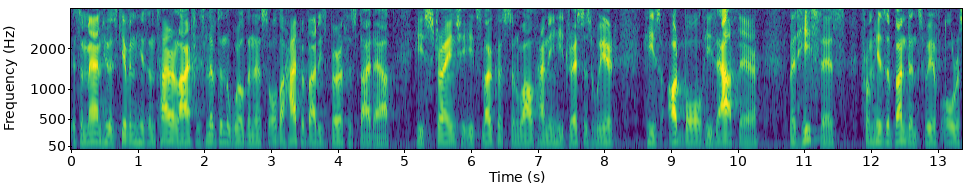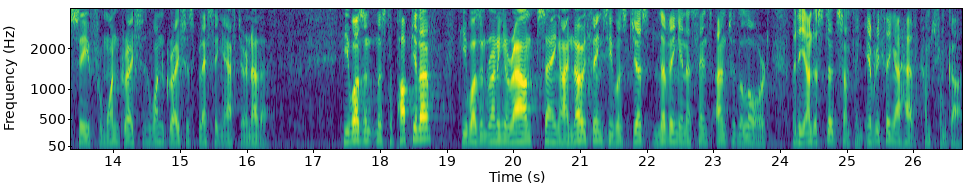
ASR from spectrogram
is a man who has given his entire life, he's lived in the wilderness, all the hype about his birth has died out. He's strange, he eats locusts and wild honey, he dresses weird, he's oddball, he's out there. But he says, from his abundance we have all received from one gracious, one gracious blessing after another. He wasn't Mr. Popular. He wasn't running around saying, I know things. He was just living, in a sense, unto the Lord. But he understood something. Everything I have comes from God.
